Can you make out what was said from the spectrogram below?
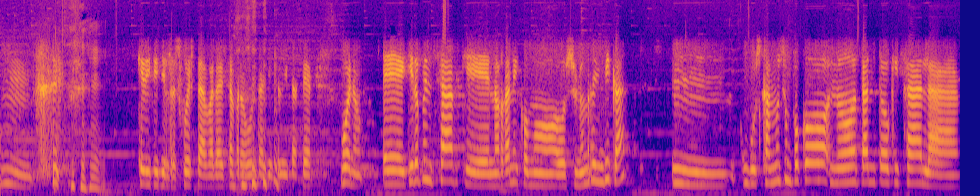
Mm. Qué difícil respuesta para esta pregunta que queréis hacer. Bueno, eh, quiero pensar que en Organic, como su nombre indica, mm, buscamos un poco, no tanto quizá la,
